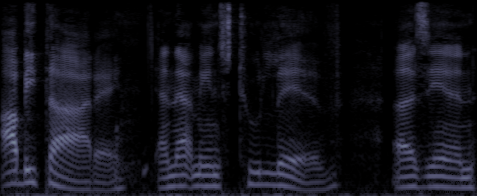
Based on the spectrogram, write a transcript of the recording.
abitare and that means to live as in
